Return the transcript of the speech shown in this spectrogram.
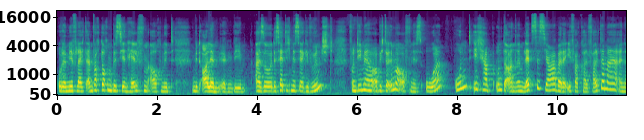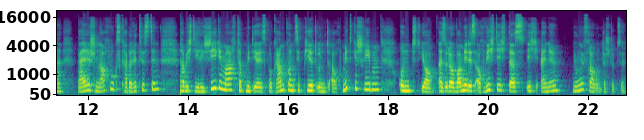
oder mir vielleicht einfach doch ein bisschen helfen auch mit, mit allem irgendwie. Also das hätte ich mir sehr gewünscht. Von dem her habe ich da immer offenes Ohr. Und ich habe unter anderem letztes Jahr bei der Eva Karl Faltermeier, einer bayerischen Nachwuchskabarettistin, habe ich die Regie gemacht, habe mit ihr das Programm konzipiert und auch mitgeschrieben. Und ja, also da war mir das auch wichtig, dass ich eine junge Frau unterstütze.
